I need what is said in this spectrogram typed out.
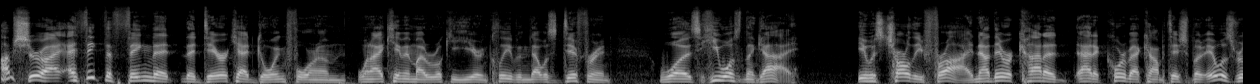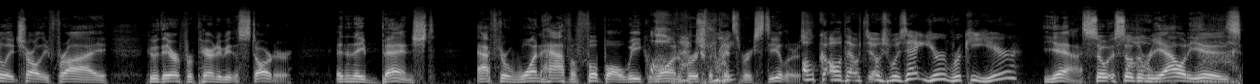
I'm sure. I, I, think the thing that, that Derek had going for him when I came in my rookie year in Cleveland that was different was he wasn't the guy. It was Charlie Frye. Now they were kind of at a quarterback competition, but it was really Charlie Frye who they were preparing to be the starter. And then they benched after one half of football week oh, one versus right. the Pittsburgh Steelers. Oh, oh, that was, was that your rookie year? Yeah. So so the oh, reality is,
